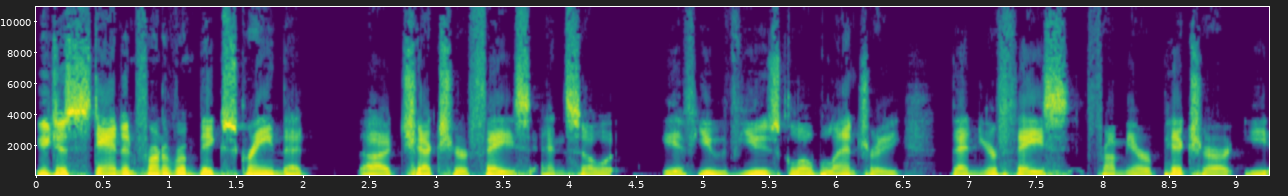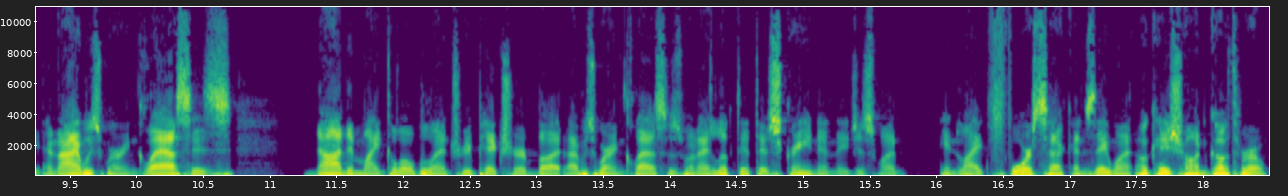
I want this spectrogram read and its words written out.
you just stand in front of a big screen that uh, checks your face and so if you've used global entry then your face from your picture and i was wearing glasses not in my global entry picture but i was wearing glasses when i looked at the screen and they just went in like four seconds they went okay sean go through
